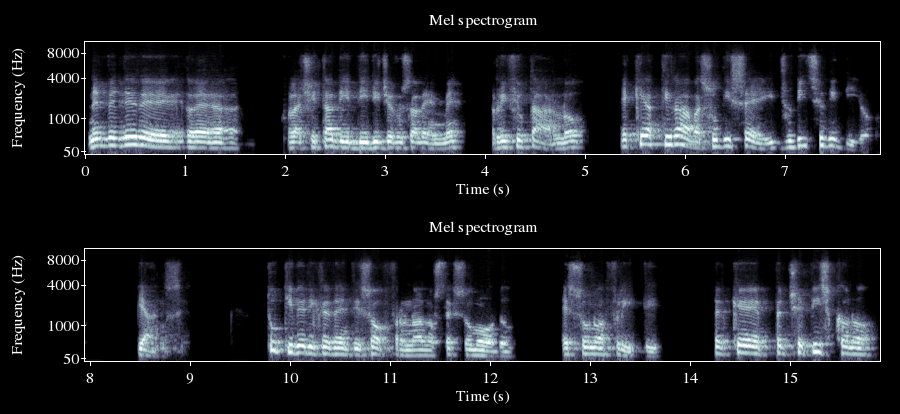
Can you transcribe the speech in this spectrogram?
Nel vedere eh, la città di, di, di Gerusalemme rifiutarlo e che attirava su di sé il giudizio di Dio, pianse. Tutti i veri credenti soffrono allo stesso modo e sono afflitti perché percepiscono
